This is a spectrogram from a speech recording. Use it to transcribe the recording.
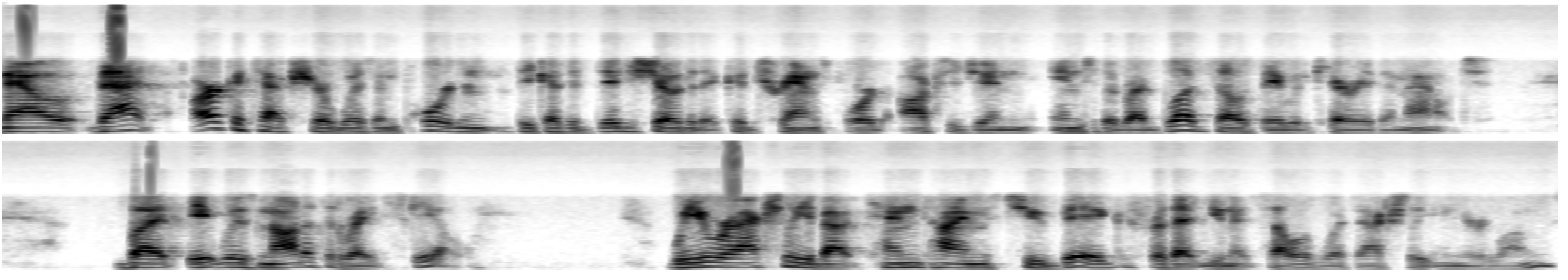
Now, that architecture was important because it did show that it could transport oxygen into the red blood cells, they would carry them out. But it was not at the right scale. We were actually about 10 times too big for that unit cell of what's actually in your lungs.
